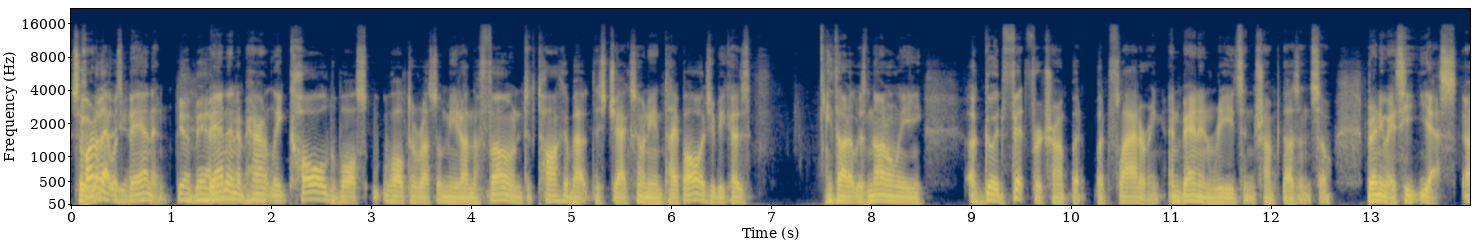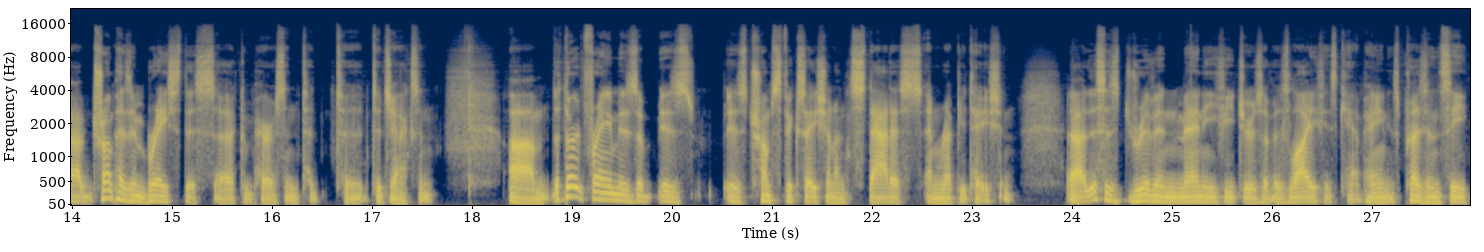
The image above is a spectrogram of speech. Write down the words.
so part of that was yeah. Bannon. Yeah, Bannon. Bannon right, apparently called Wal- Walter Russell Mead on the phone to talk about this Jacksonian typology because he thought it was not only a good fit for Trump, but but flattering. And Bannon reads and Trump doesn't. So, but anyways, he yes, uh, Trump has embraced this uh, comparison to to, to Jackson. Um, the third frame is a, is is Trump's fixation on status and reputation. Uh, this has driven many features of his life, his campaign, his presidency.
